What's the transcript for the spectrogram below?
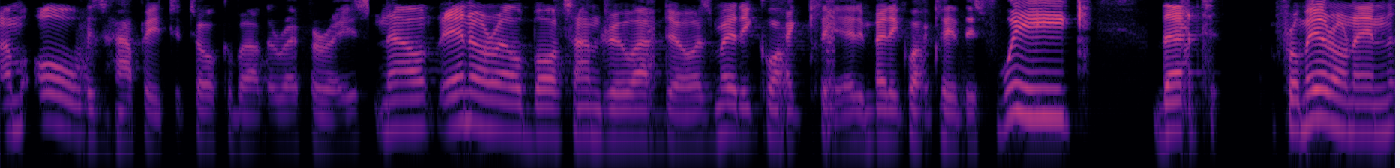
I'm always happy to talk about the referees. Now, the NRL boss Andrew Abdo has made it quite clear. He made it quite clear this week that from here on in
